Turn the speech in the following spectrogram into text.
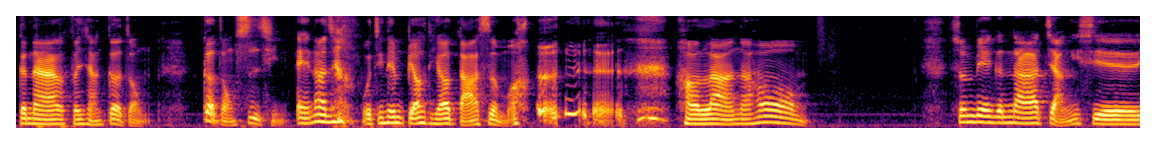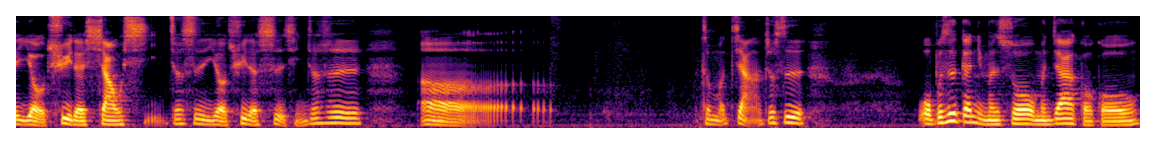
跟大家分享各种各种事情。哎，那这样我今天标题要打什么？好啦，然后顺便跟大家讲一些有趣的消息，就是有趣的事情，就是呃，怎么讲？就是我不是跟你们说我们家狗狗。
